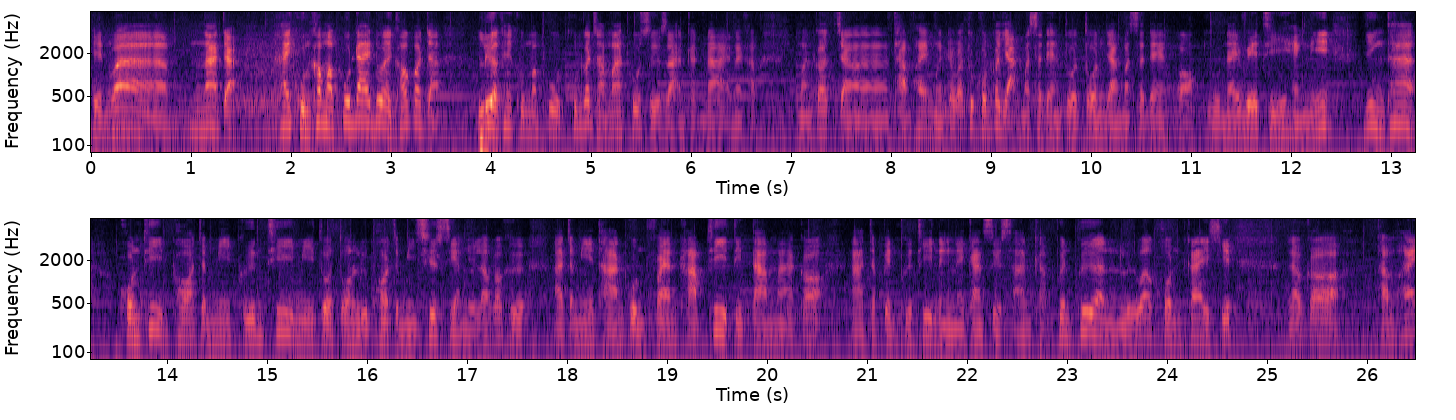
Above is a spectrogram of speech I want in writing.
เห็นว่าน่าจะให้คุณเข้ามาพูดได้ด้วย เขาก็จะเลือกให้คุณมาพูด คุณก็สามารถพูดสื่อสารกันได้นะครับ มันก็จะทำให้เหมือนกับว่าทุกคนก็อยากมาแสดงตัวตนอยากมาแสดงออกอยู่ในเวทีแห่งนี้ ยิ่งถ้า คนที่พอจะมีพื้นที่มีตัวตน หรือพอจะมีชื่อเสียงอยู่แล้วก็คือ อาจจะมีฐานกลุ่มแฟนคลับที่ติดตามมาก็อาจจะเป็นพื้นที่หนึ่งในการสื่อสารกับเพื่อนๆ หรือว่าคนใกล้ชิด แล้วก็ทำให้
